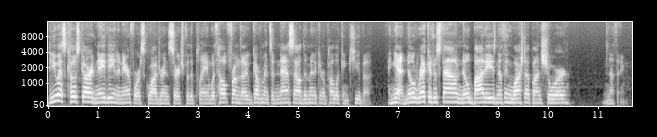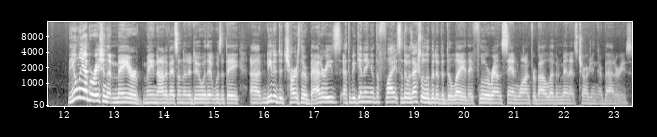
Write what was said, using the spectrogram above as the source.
The U.S. Coast Guard, Navy, and an Air Force squadron searched for the plane with help from the governments of Nassau, Dominican Republic, and Cuba. And yet, no wreckage was found, no bodies, nothing washed up on shore, nothing. The only aberration that may or may not have had something to do with it was that they uh, needed to charge their batteries at the beginning of the flight, so there was actually a little bit of a delay. They flew around San Juan for about 11 minutes charging their batteries.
